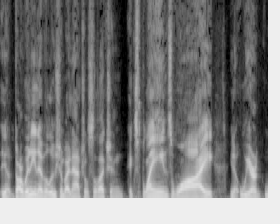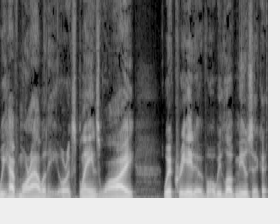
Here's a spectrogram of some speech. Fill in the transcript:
you know, Darwinian evolution by natural selection explains why, you know, we are we have morality, or explains why we're creative or we love music.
